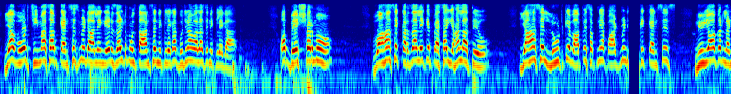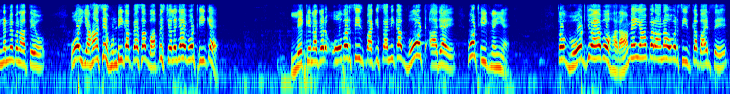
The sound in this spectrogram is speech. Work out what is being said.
या वोट चीमा साहब कैंसस में डालेंगे, रिज़ल्ट मुल्तान से निकलेगा, गुजरावाला से निकलेगा। और बेशर्मो, वहाँ से कर्जा लेके पैसा यहाँ लाते हो, यहाँ से लूट के वापस अपने अपार्टमेंट के कैंसस न्यूयॉर्क और लंदन में बनाते हो, वो यहाँ से हुंडी का पैसा वापस चले जाए, वो ठीक है। लेकिन अगर ओवरसीज पाकिस्तानी का वोट आ जाए, वो ठीक नहीं है। तो वोट जो है, वो हराम है यहाँ पर आना ओवरसीज का बाहर से,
